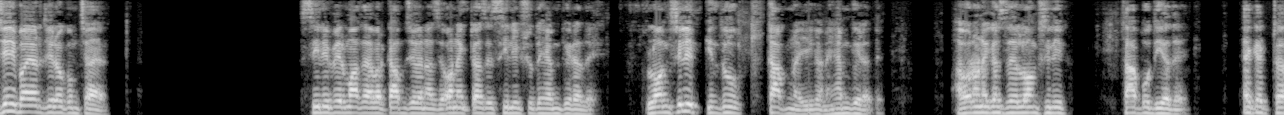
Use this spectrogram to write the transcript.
যে বায়ার যেরকম চায়। স্লিপের মাথায় আবার কাপ জয়েন আছে অনেকটা আছে স্লিপ শুধু হ্যাম করে দেয়। লং স্লিপ কিন্তু কাপ নাই এখানে হ্যাম করে দেয়। আবার অনেক আছে লং স্লিপ কাপও দিয়ে দেয়। এক একটা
